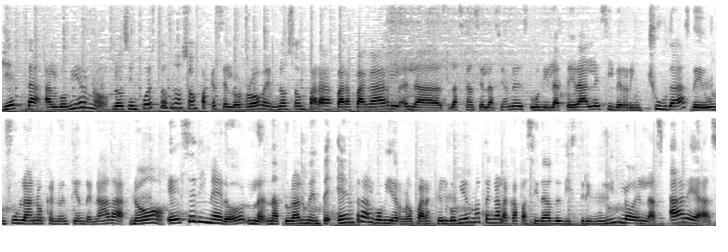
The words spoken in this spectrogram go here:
inyecta al gobierno. Los impuestos no son para que se los roben, no son para, para pagar las, las cancelaciones unilaterales y berrinchudas de un fulano que no entiende nada. No, ese dinero naturalmente entra al gobierno para que el gobierno tenga la capacidad de distribuirlo en las áreas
